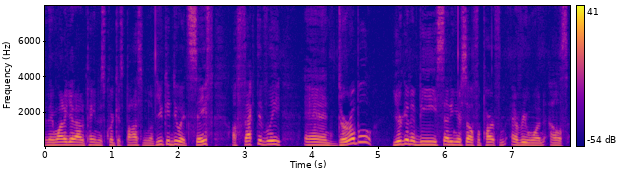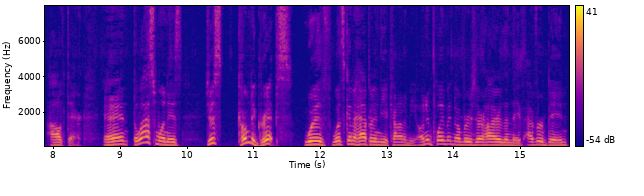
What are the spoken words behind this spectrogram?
and they want to get out of pain as quick as possible. If you can do it safe, effectively, and durable, you're going to be setting yourself apart from everyone else out there. And the last one is just come to grips with what's going to happen in the economy. Unemployment numbers are higher than they've ever been,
